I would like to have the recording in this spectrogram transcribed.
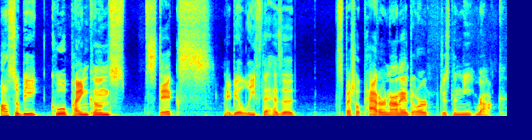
also be cool pine cones, sticks, maybe a leaf that has a special pattern on it, or just a neat rock.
